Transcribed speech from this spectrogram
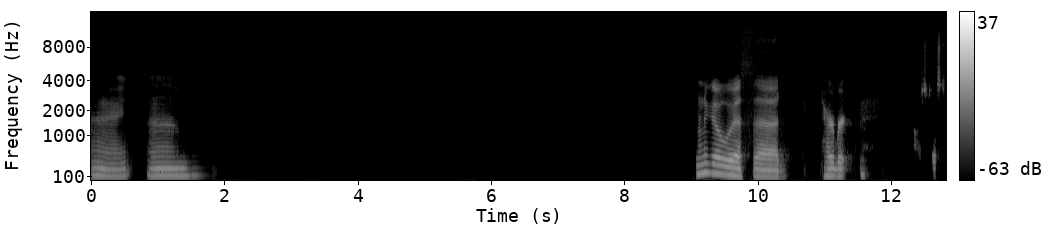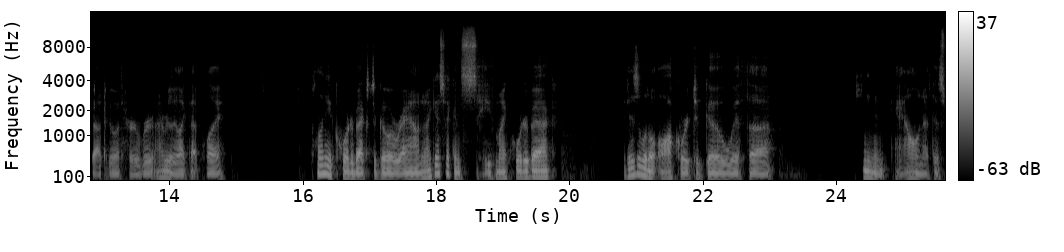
All right. Um. I'm gonna go with uh, Herbert. Was just about to go with Herbert. I really like that play. Plenty of quarterbacks to go around, and I guess I can save my quarterback. It is a little awkward to go with uh, Keenan Allen at this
